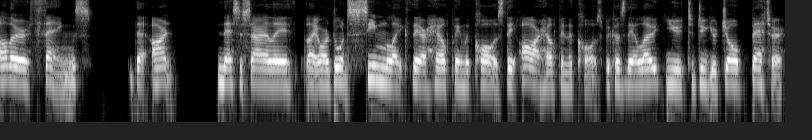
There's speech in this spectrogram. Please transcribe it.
other things that aren't necessarily like or don't seem like they're helping the cause. They are helping the cause because they allow you to do your job better.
